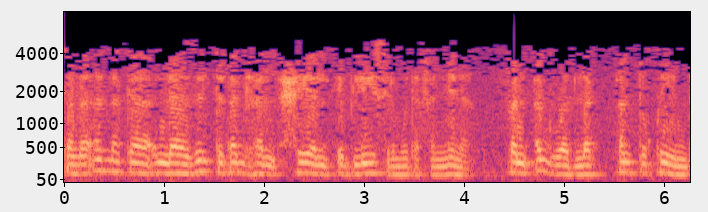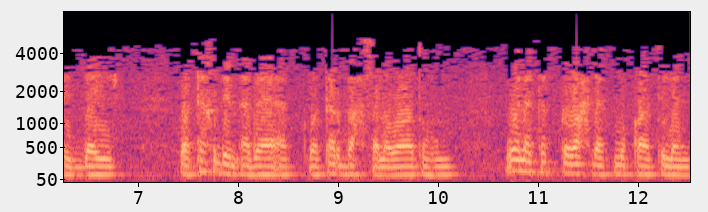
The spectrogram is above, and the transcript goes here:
كما أنك لا زلت تجهل حيل إبليس المتفننة فالأجود لك أن تقيم بالدير وتخدم أبائك وتربح صلواتهم ولا تبقى وحدك مقاتلا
